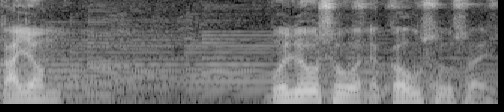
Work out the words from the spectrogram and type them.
કાયમ બોલ્યો છું અને કહું છું સાહેબ.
